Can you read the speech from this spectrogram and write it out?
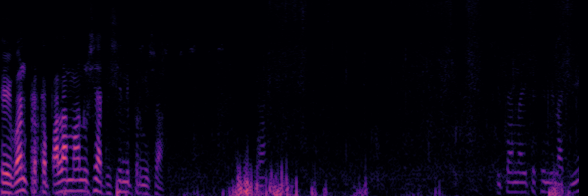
hewan berkepala manusia di sini permisa. Ya. Kita naik ke sini lagi.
